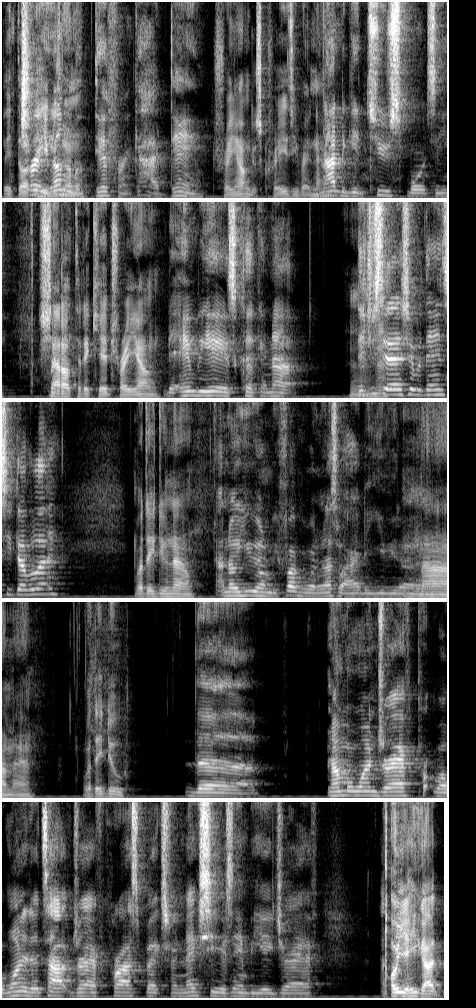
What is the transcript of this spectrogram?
They thought that Trae he was Young gonna. different. God damn. Trae Young is crazy right now. Not to get too sportsy. Shout out to the kid Trae Young. The NBA is cooking up. Did Mm-hmm. you see that shit with the NCAA? What they do now? I know you don't be fucking with them. That's why I had to give you that. Nah, man. What they do? the number one draft. Well, one of the top draft prospects for next year's NBA draft. I Oh think- yeah, he got.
